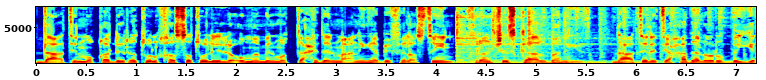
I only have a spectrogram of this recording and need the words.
دعت المقررة الخاصة للأمم المتحدة المعنية بفلسطين فرانشيسكا ألبانيز. دعت الاتحاد الأوروبي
